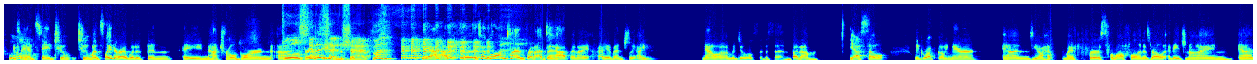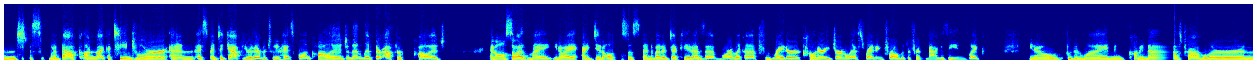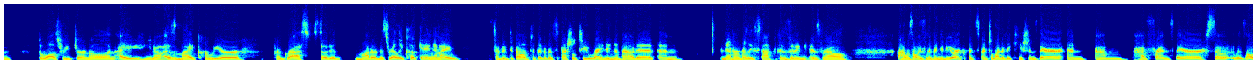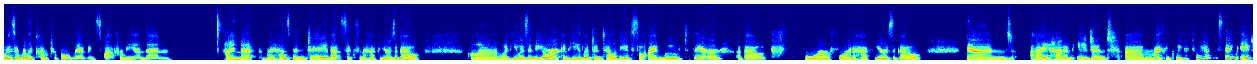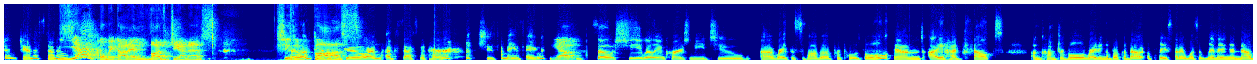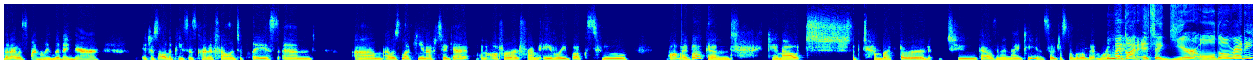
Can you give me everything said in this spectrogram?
cool. if they had stayed two two months later, I would have been a natural born uh, dual Israeli. citizenship. yeah, so it took a long time for that to happen. I, I eventually I now I'm a dual citizen. But um, yeah, so we grew up going there and you know i had my first falafel in israel at age nine and went back on like a teen tour and i spent a gap year there between high school and college and then lived there after college and also as my you know i, I did also spend about a decade as a more of like a food writer culinary journalist writing for all the different magazines like you know food and wine and Condé Nast Traveler and the Wall Street Journal. And I, you know, as my career progressed, so did modern Israeli cooking. And I sort of developed a bit of a specialty writing about it and never really stopped visiting Israel. I was always living in New York, but spent a lot of vacations there and um, have friends there. So it was always a really comfortable landing spot for me. And then I met my husband, Jay, about six and a half years ago um, when he was in New York and he lived in Tel Aviv. So I moved there about four, four and a half years ago. And I had an agent. Um, I think we we had the same agent, Janis Donnaud. Yeah. Oh my God, I love Janis. She's I a love boss Janis too. I'm obsessed with her. She's amazing. Yeah. So she really encouraged me to uh, write the Sababa proposal, and I had felt uncomfortable writing a book about a place that I wasn't living. And now that I was finally living there, it just all the pieces kind of fell into place. And um, I was lucky enough to get an offer from Avery Books, who bought my book and came out September 3rd, 2019. So just a little bit more. Oh my God, it's a year old already?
